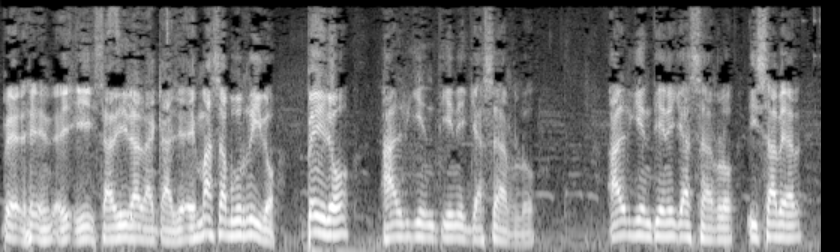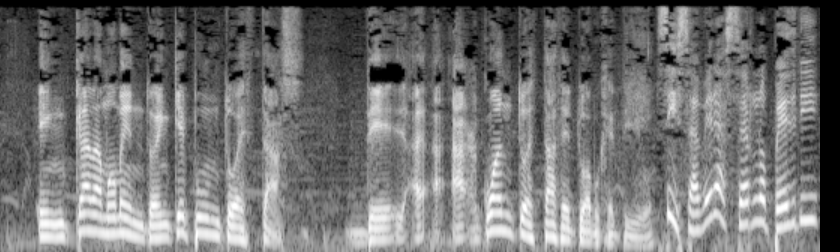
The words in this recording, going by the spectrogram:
Pero, eh, y salir a la calle. Es más aburrido, pero alguien tiene que hacerlo. Alguien tiene que hacerlo y saber en cada momento en qué punto estás, de a, a- a cuánto estás de tu objetivo. Sí, saber hacerlo, Pedri,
